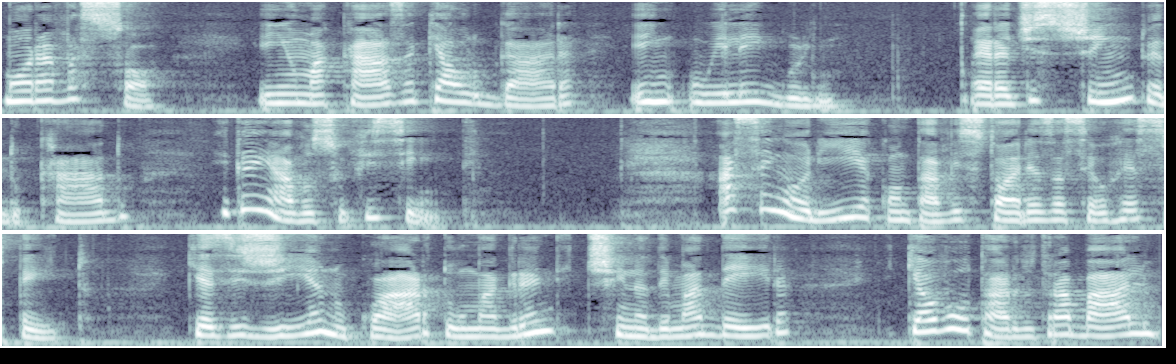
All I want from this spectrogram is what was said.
Morava só, em uma casa que alugara em Willey Green. Era distinto, educado ganhava o suficiente. A senhoria contava histórias a seu respeito, que exigia no quarto uma grande tina de madeira e que, ao voltar do trabalho,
